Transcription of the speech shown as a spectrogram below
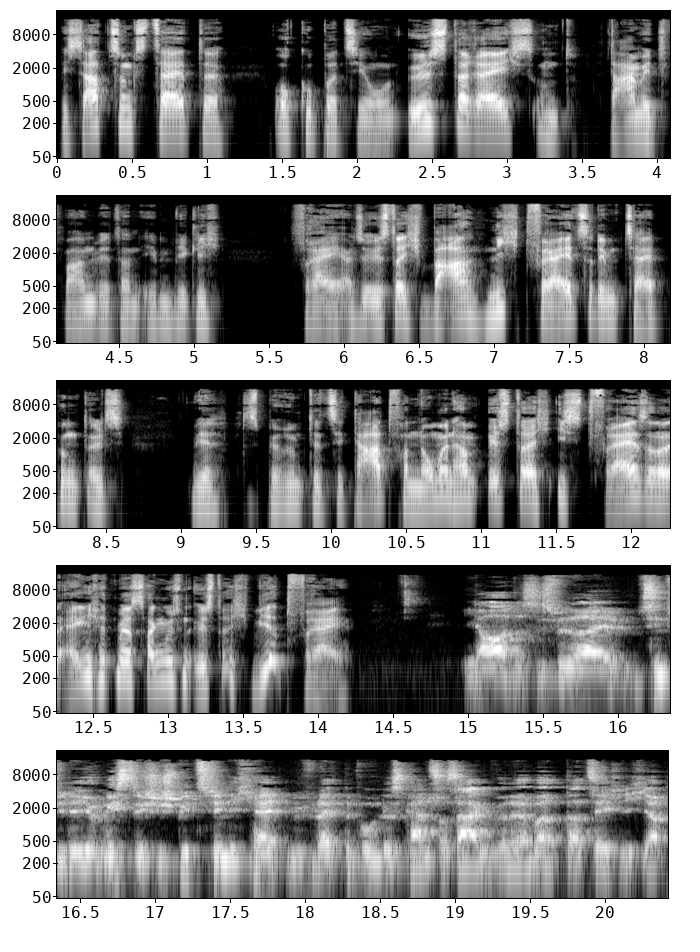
Besatzungszeit, der Okkupation Österreichs und damit waren wir dann eben wirklich frei. Also Österreich war nicht frei zu dem Zeitpunkt, als wir das berühmte Zitat vernommen haben, Österreich ist frei, sondern eigentlich hätten wir sagen müssen, Österreich wird frei ja, das ist wieder, sind wieder juristische Spitzfindigkeiten, wie vielleicht der Bundeskanzler sagen würde, aber tatsächlich, ja.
